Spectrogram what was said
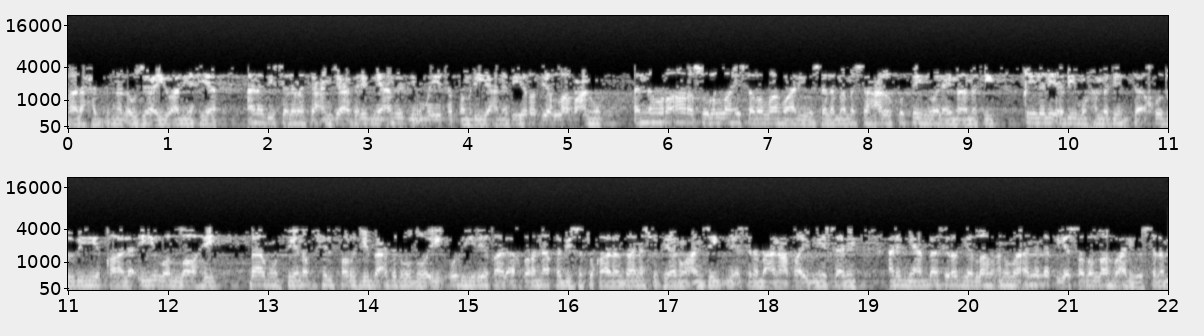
قال حدثنا الأوزاعي عن يحيى عن أبي سلمة عن جعفر بن عمرو بن أمية الطمري عن أبيه رضي الله عنه أنه رأى رسول الله صلى الله عليه وسلم مسح على الخفين والعمامة. قيل لأبي محمد تأخذ به؟ قال إي والله. باب في نضح الفرج بعد الوضوء. وبه لي قال أخبرنا قبيسة قال بان سفيان عن زيد بن أسلم عن عطاء بن يسار عن ابن عباس رضي الله عنهما أن النبي صلى الله عليه وسلم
